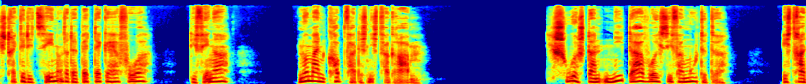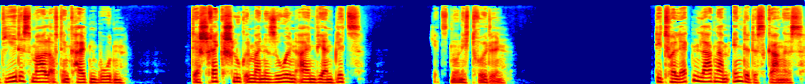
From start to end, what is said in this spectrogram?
Ich streckte die Zehen unter der Bettdecke hervor, die Finger, nur meinen Kopf hatte ich nicht vergraben. Die Schuhe standen nie da, wo ich sie vermutete. Ich trat jedes Mal auf den kalten Boden. Der Schreck schlug in meine Sohlen ein wie ein Blitz. Jetzt nur nicht trödeln. Die Toiletten lagen am Ende des Ganges,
